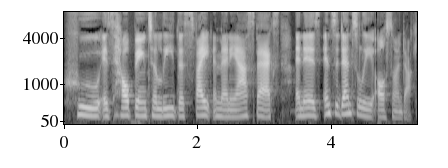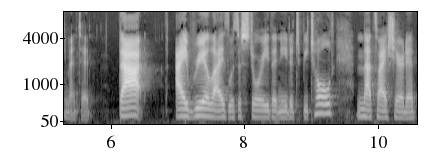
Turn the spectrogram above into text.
who is helping to lead this fight in many aspects and is incidentally also undocumented. That I realized was a story that needed to be told, and that's why I shared it.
